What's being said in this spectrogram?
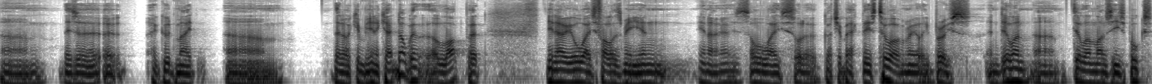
Um, there's a, a, a, good mate um, that I communicate, not with a lot, but, you know, he always follows me and, you know, he's always sort of got your back. There's two of them really, Bruce and Dylan. Um, Dylan loves his books.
